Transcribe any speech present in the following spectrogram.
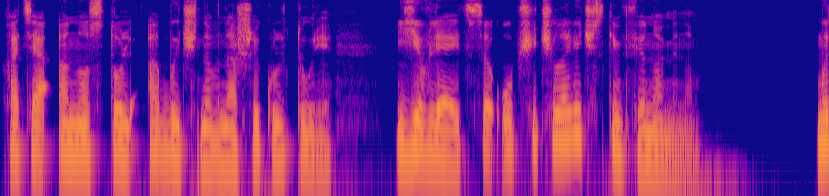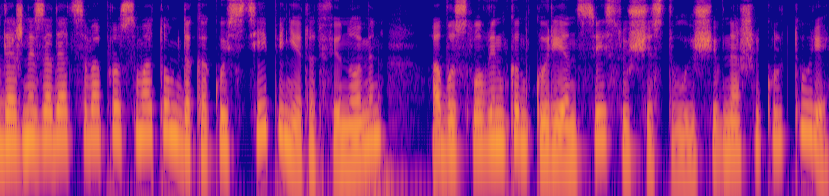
хотя оно столь обычно в нашей культуре, является общечеловеческим феноменом. Мы должны задаться вопросом о том, до какой степени этот феномен обусловлен конкуренцией, существующей в нашей культуре.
